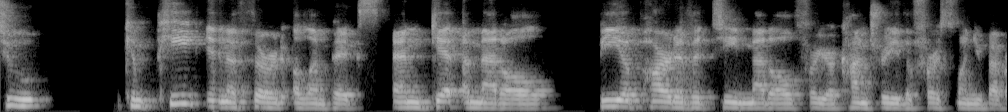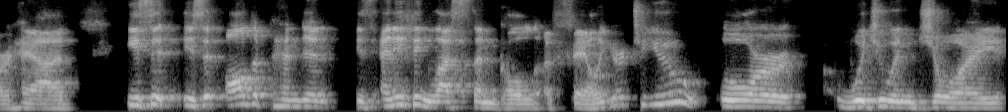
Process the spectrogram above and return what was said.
to compete in a third Olympics and get a medal, be a part of a team medal for your country, the first one you've ever had? Is it is it all dependent? Is anything less than gold a failure to you, or would you enjoy?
